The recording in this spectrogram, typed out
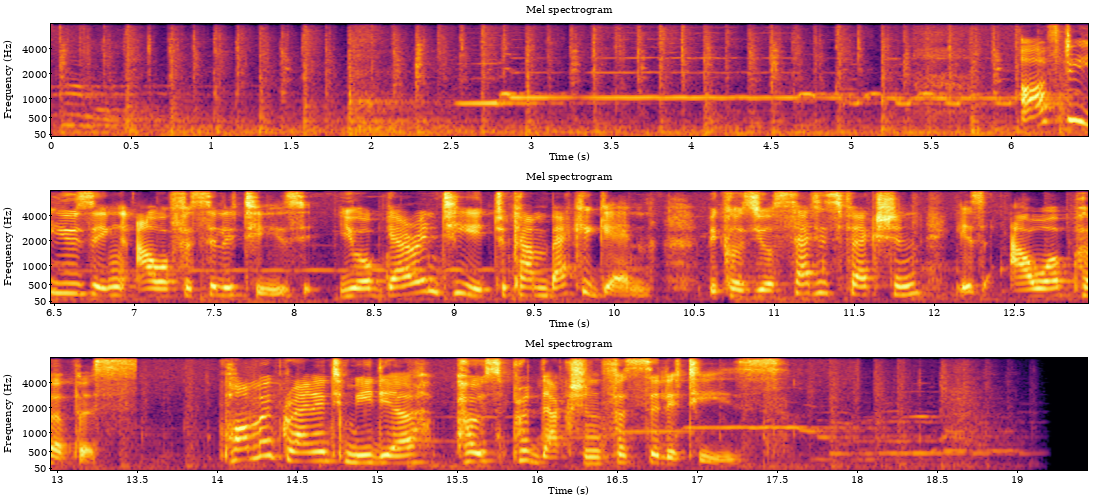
After using our facilities, you're guaranteed to come back again because your satisfaction is our purpose. Pomegranate Media Post Production Facilities.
